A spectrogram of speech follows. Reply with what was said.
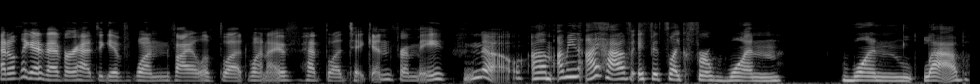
I don't think I've ever had to give one vial of blood when I've had blood taken from me. No. Um, I mean, I have if it's like for one one lab,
